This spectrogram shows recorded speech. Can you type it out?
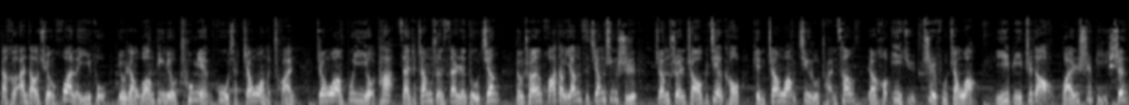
他和安道全换了衣服，又让王定六出面雇下张望的船。张望不疑有他，载着张顺三人渡江。等船划到扬子江心时，张顺找个借口骗张望进入船舱，然后一举制服张望，以彼之道还施彼身。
